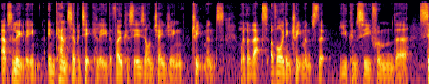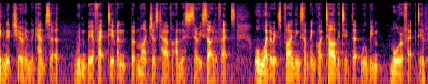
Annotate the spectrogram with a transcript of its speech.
Absolutely. In cancer, particularly, the focus is on changing treatments, whether that's avoiding treatments that you can see from the signature in the cancer wouldn't be effective and but might just have unnecessary side effects or whether it's finding something quite targeted that will be more effective.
